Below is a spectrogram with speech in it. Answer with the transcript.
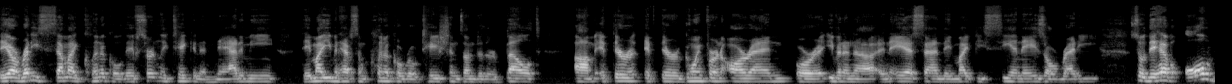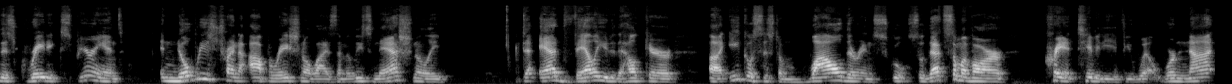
They are already semi-clinical. They've certainly taken anatomy. They might even have some clinical rotations under their belt. Um, if they're if they're going for an RN or even an, uh, an ASN, they might be CNAs already. So they have all of this great experience, and nobody's trying to operationalize them, at least nationally, to add value to the healthcare uh, ecosystem while they're in school. So that's some of our creativity, if you will. We're not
